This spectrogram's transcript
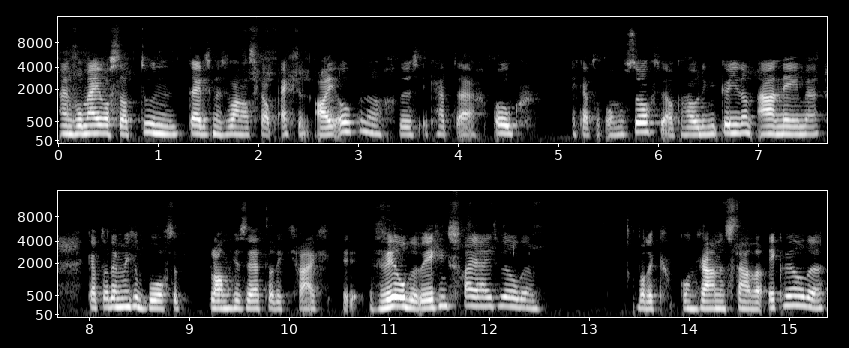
En voor mij was dat toen tijdens mijn zwangerschap echt een eye-opener. Dus ik heb daar ook, ik heb dat onderzocht. Welke houdingen kun je dan aannemen? Ik heb dat in mijn geboorteplan gezet dat ik graag veel bewegingsvrijheid wilde. Dat ik kon gaan en staan waar ik wilde.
